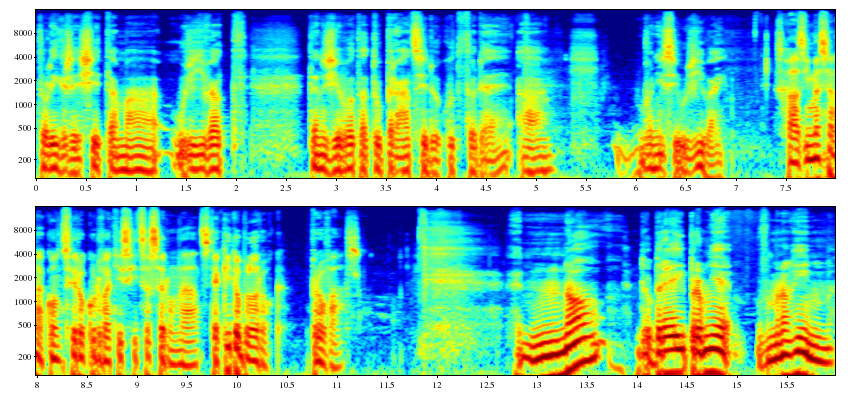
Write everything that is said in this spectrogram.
tolik řešit a má užívat ten život a tu práci, dokud to jde a oni si užívají. Scházíme se na konci roku 2017. Jaký to byl rok pro vás? No, dobrý pro mě v mnohým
